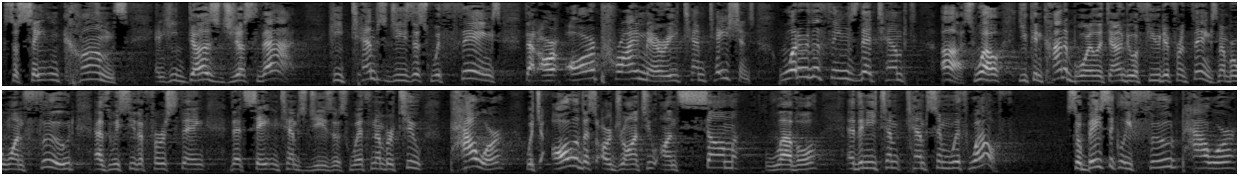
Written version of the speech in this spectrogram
So Satan comes and he does just that. He tempts Jesus with things that are our primary temptations. What are the things that tempt us? Well, you can kind of boil it down to a few different things. Number one, food, as we see the first thing that Satan tempts Jesus with. Number two, power, which all of us are drawn to on some level. And then he temp- tempts him with wealth. So basically, food, power,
